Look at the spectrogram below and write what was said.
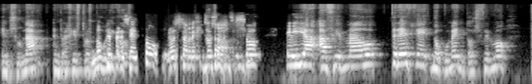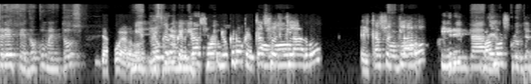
en SUNAP, en registros no públicos. No se presentó, no está registrada. ella ha firmado 13 documentos, firmó 13 documentos. De acuerdo. Yo creo, que el caso, yo creo que el caso es claro. El caso es claro. Y vamos, Club de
